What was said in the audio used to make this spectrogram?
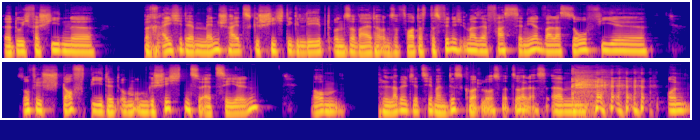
äh, durch verschiedene Bereiche der Menschheitsgeschichte gelebt und so weiter und so fort. Das, das finde ich immer sehr faszinierend, weil das so viel, so viel Stoff bietet, um, um Geschichten zu erzählen. Warum plabbelt jetzt hier mein Discord los? Was soll das? Ähm, und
